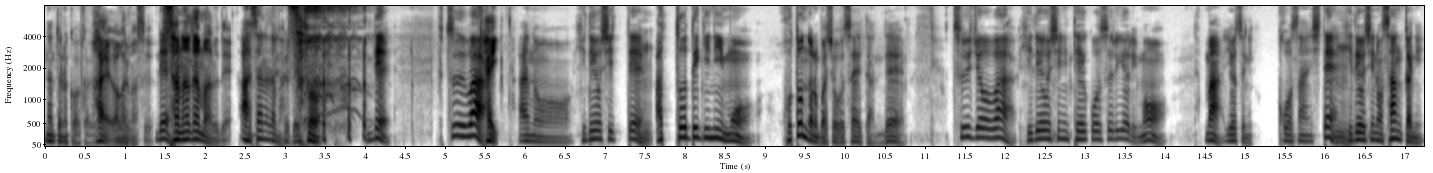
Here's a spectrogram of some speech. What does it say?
なんとなくわかる？はいわかります。で真田丸で。あ真田丸でそう。で普通は、はい。あの秀吉ってうん。圧倒的にもうほとんどの場所を抑えたんで通常は秀吉に抵抗するよりもまあ要するに降参して、うん。秀吉の傘下に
